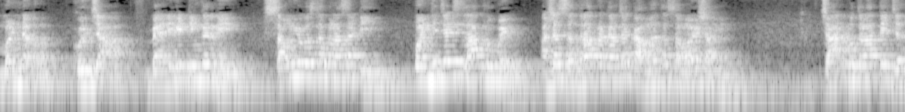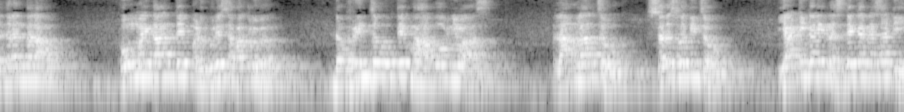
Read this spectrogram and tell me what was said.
मंडप खुर्च्या बॅरिगेटिंग करणे साऊंड व्यवस्थापनासाठी पंचेचाळीस लाख रुपये अशा सतरा प्रकारच्या कामांचा समावेश आहे. चार पुतळा ते जलतरण तलाव होम मैदान ते पडकुले सभागृह डफरीन चौक ते महापौर निवास रामलाल चौक सरस्वती चौक या ठिकाणी रस्ते करण्यासाठी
